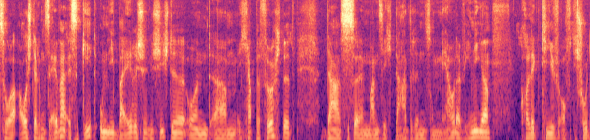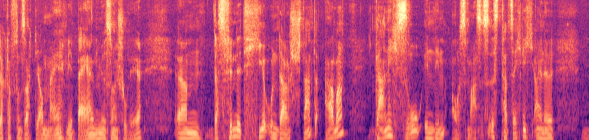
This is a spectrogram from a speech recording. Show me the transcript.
zur Ausstellung selber. Es geht um die bayerische Geschichte und ähm, ich habe befürchtet, dass äh, man sich da drin so mehr oder weniger kollektiv auf die Schulter klopft und sagt, ja, mei, wir Bayern, sind schon wer. Ähm, das findet hier und da statt, aber gar nicht so in dem Ausmaß. Es ist tatsächlich eine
